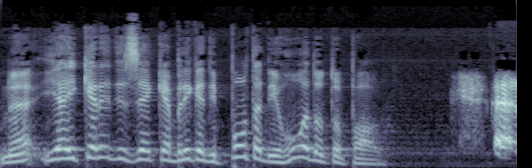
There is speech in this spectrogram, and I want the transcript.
Né? E aí querer dizer que é briga de ponta de rua, doutor Paulo? É,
